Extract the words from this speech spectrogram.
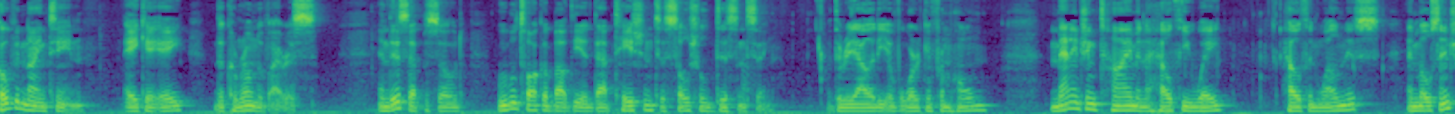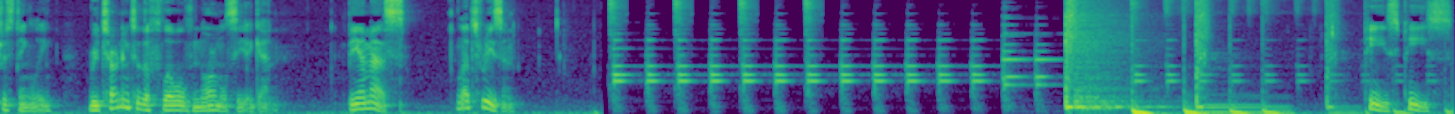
COVID 19, aka the coronavirus. In this episode, we will talk about the adaptation to social distancing, the reality of working from home, managing time in a healthy way, health and wellness, and most interestingly, returning to the flow of normalcy again. BMS, let's reason. Peace, peace.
